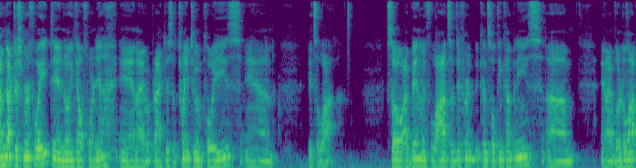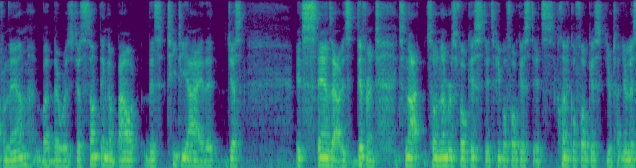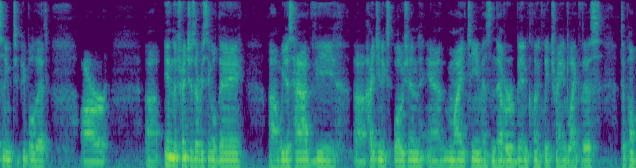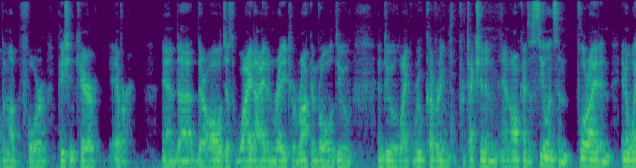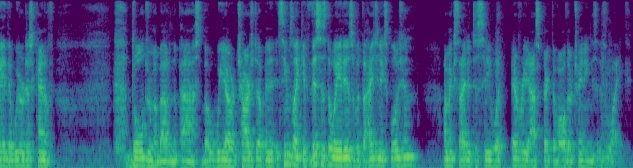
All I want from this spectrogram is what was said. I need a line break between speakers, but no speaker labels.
I'm Dr. Smurthwaite in Northern California, and I have a practice of 22 employees, and it's a lot. So I've been with lots of different consulting companies, um, and I've learned a lot from them. But there was just something about this TTI that just it stands out. It's different. It's not so numbers focused. It's people focused. It's clinical focused. You're you're listening to people that are uh, in the trenches every single day. Um, we just had the uh, hygiene explosion, and my team has never been clinically trained like this to pump them up for patient care ever. And uh, they're all just wide eyed and ready to rock and roll, do and do like root covering protection and, and all kinds of sealants and fluoride, and in a way that we were just kind of doldrum about in the past, but we are charged up. And it, seems like if this is the way it is with the hygiene explosion, I'm excited to see what every aspect of all their trainings is like.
